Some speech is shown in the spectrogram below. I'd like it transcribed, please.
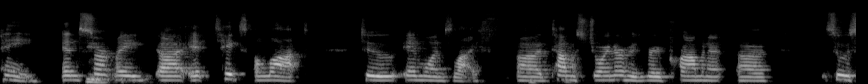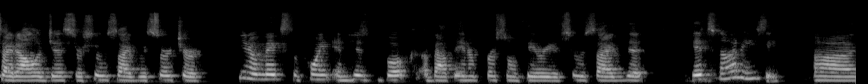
pain. And hmm. certainly uh, it takes a lot to end one's life. Uh, Thomas Joiner, who's a very prominent uh, suicidologist or suicide researcher, you know, makes the point in his book about the interpersonal theory of suicide that it's not easy uh,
